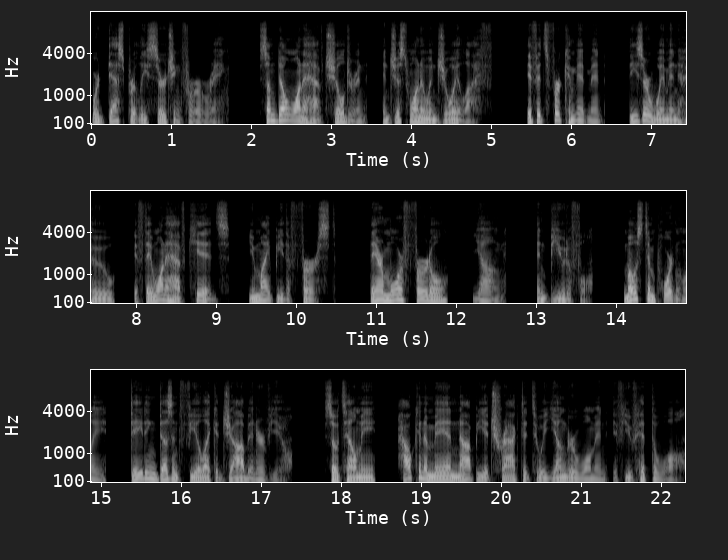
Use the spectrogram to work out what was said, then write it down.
or desperately searching for a ring. Some don't want to have children and just want to enjoy life. If it's for commitment, these are women who, if they want to have kids, you might be the first. They are more fertile, young, and beautiful. Most importantly, dating doesn't feel like a job interview. So tell me, how can a man not be attracted to a younger woman if you've hit the wall?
